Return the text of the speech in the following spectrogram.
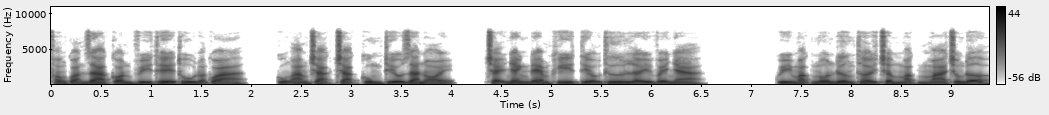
Phong quản gia còn vì thế thủ đoạn qua, cũng ám chạc chạc cùng thiếu gia nói, chạy nhanh đem khi tiểu thư lấy về nhà. Quý mặc nôn đương thời trầm mặc mà chống đỡ,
